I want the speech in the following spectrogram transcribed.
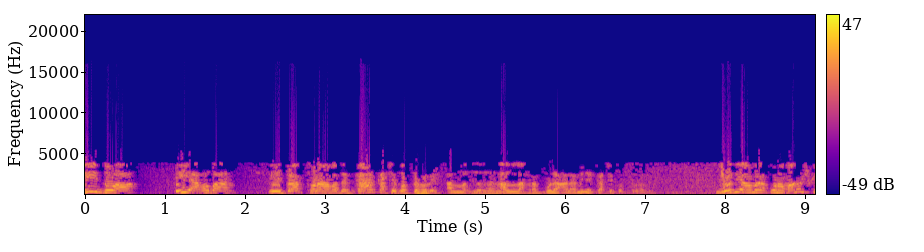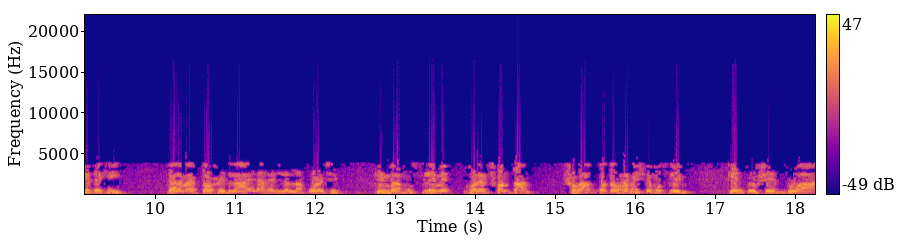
এই দোয়া এই আহ্বান এই প্রার্থনা আমাদের কার কাছে করতে হবে? আল্লাহ আল্লাহ রাব্বুল আলমিনের কাছে করতে হবে। যদি আমরা কোনো মানুষকে দেখি কালেমায় তহিদুল্লাহ পড়েছে কিংবা মুসলিম ঘরের সন্তান স্বভাবগত ভাবে সে মুসলিম কিন্তু সে দোয়া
